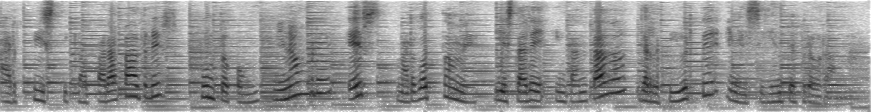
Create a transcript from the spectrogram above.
artísticaparapadres.com. Mi nombre es Margot Tomé y estaré encantada de recibirte en el siguiente programa.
